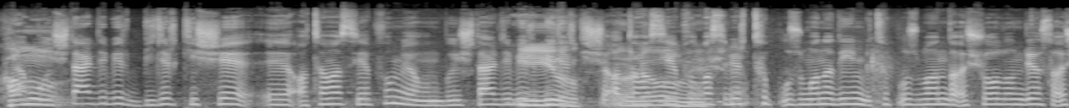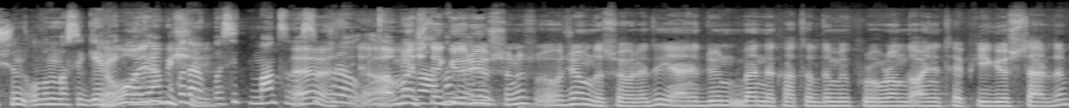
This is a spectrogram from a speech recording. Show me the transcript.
kamu bu işlerde bir bilirkişi e, ataması yapılmıyor mu? Bu işlerde bir Yok, bilirkişi ataması yapılması işte. bir tıp uzmanı değil mi? Tıp uzmanı da aşı olun diyorsa aşının olunması gerekmiyor. ayrı Yani bir bu kadar şey. basit bir mantığı nasıl Evet, kural ya ama işte görüyorsunuz hocam da söyledi. Yani dün ben de katıldığım bir programda aynı tepkiyi gösterdim.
